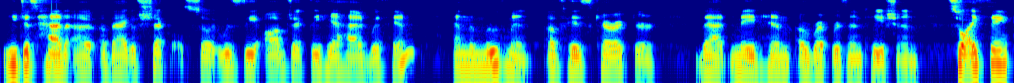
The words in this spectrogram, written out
He just had a, a bag of shekels. So it was the object that he had with him and the movement of his character that made him a representation. So I think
